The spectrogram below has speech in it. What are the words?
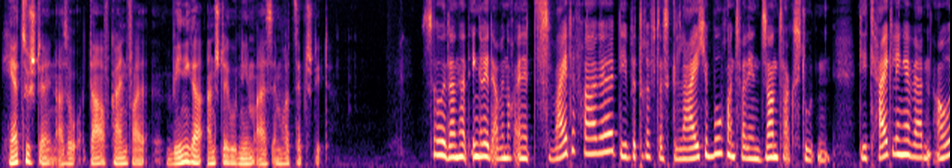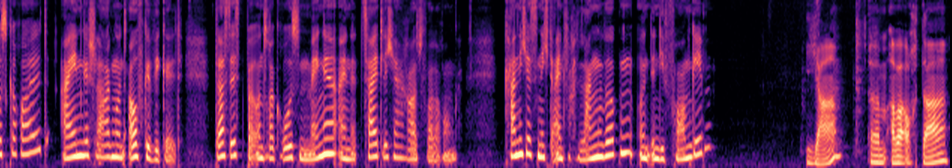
herzustellen. Also da auf keinen Fall weniger Anstellgut nehmen, als im Rezept steht. So, dann hat Ingrid aber noch eine zweite Frage, die betrifft das gleiche Buch und zwar den Sonntagsstuten. Die Teiglinge werden ausgerollt, eingeschlagen und aufgewickelt. Das ist bei unserer großen Menge eine zeitliche Herausforderung. Kann ich es nicht einfach lang wirken und in die Form geben? Ja, ähm, aber auch da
